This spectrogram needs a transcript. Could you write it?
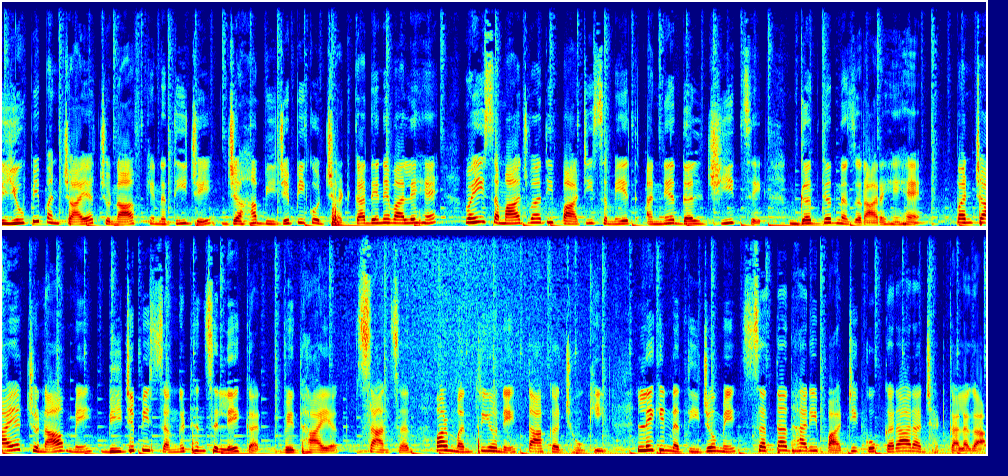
यूपी पंचायत चुनाव के नतीजे जहाँ बीजेपी को झटका देने वाले हैं, वहीं समाजवादी पार्टी समेत अन्य दल जीत से गदगद नज़र आ रहे हैं। पंचायत चुनाव में बीजेपी संगठन से लेकर विधायक, सांसद और मंत्रियों ने ताकत झोंकी, लेकिन नतीजों में सत्ताधारी पार्टी को करारा झटका लगा।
